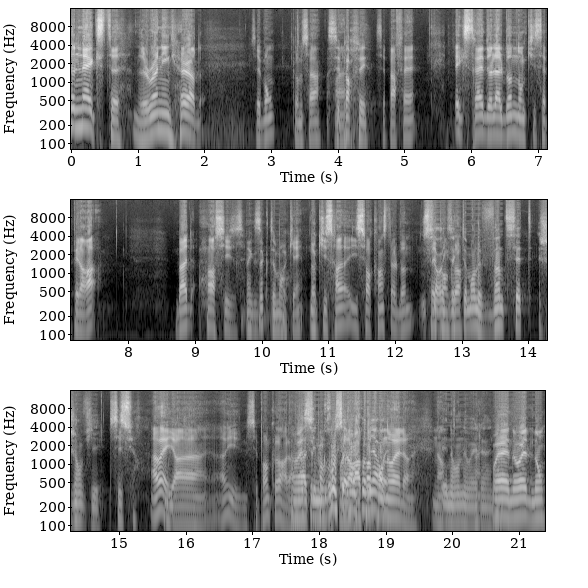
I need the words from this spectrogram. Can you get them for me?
Bottle Next, The Running Herd. C'est bon, comme ça C'est Ouais, parfait. C'est parfait. Extrait de l'album donc qui s'appellera Bad Horses. Exactement. Ok. Donc il sera, il sort quand cet album? Il sort encore exactement le 27 janvier. C'est sûr. Ah ouais, il y a, ah oui, c'est pas encore alors. Ouais, Ah, c'est une pas grosse avant-première. pour ouais. Noël. ouais. Non. Et non, Noël. Ouais. euh, non. Ouais, Noël, non.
